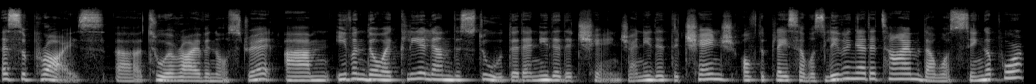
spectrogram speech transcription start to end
a surprise uh, to arrive in Austria, um, even though I clearly understood that I needed a change. I needed the change of the place I was living at the time, that was Singapore.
